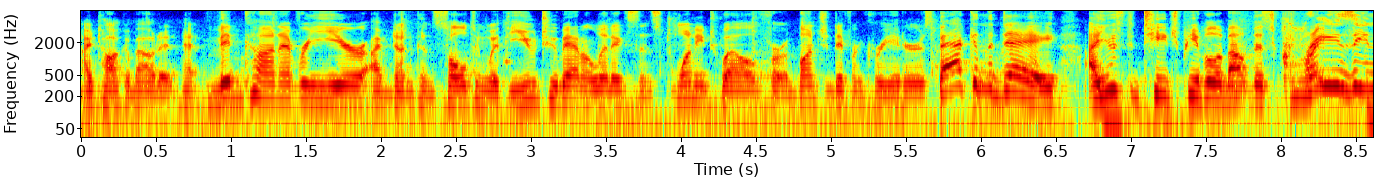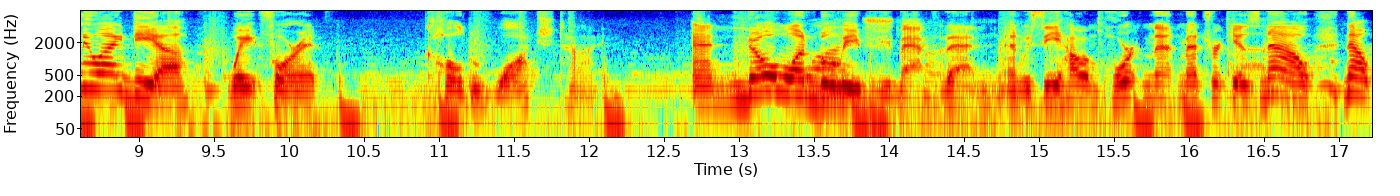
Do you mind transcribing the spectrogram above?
I talk about it at VidCon every year. I've done consulting with YouTube analytics since 2012 for a bunch of different creators. Back in the day, I used to teach people about this crazy new idea, wait for it, called watch time. And no one Watch believed me back then. And we see how important that metric is now. Now,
